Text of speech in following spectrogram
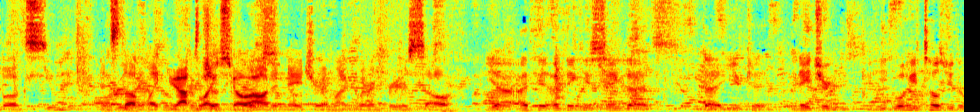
books and stuff. Like you have to like go out in nature and like learn for yourself. Yeah, I think I think he's saying that that you can nature. He, well, he tells you to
